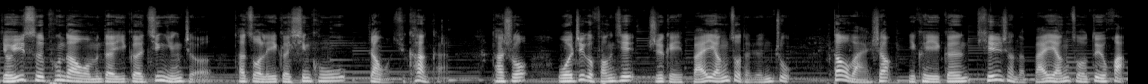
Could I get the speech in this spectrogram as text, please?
有一次碰到我们的一个经营者。他做了一个星空屋，让我去看看。他说：“我这个房间只给白羊座的人住，到晚上你可以跟天上的白羊座对话，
